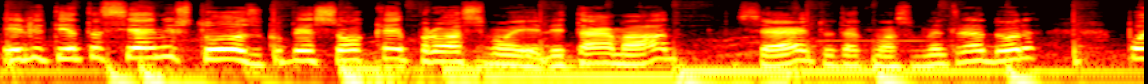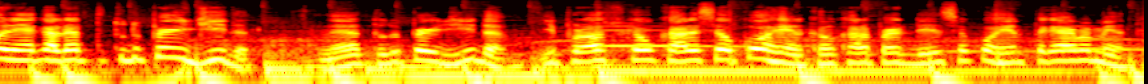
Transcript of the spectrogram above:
ele tenta ser amistoso com o pessoal que cai próximo a ele. Ele tá armado, certo? Tá com uma submetralhadora, porém a galera tá tudo perdida, né? Tudo perdida. E próximo que é o cara saiu correndo, que é um cara perto dele saiu correndo pegar armamento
